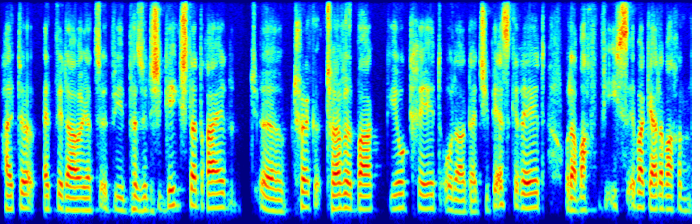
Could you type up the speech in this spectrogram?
halte entweder jetzt irgendwie einen persönlichen Gegenstand rein, äh, Tra Travelbug, Geocret oder dein GPS-Gerät oder mach, wie ich es immer gerne mache, ein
